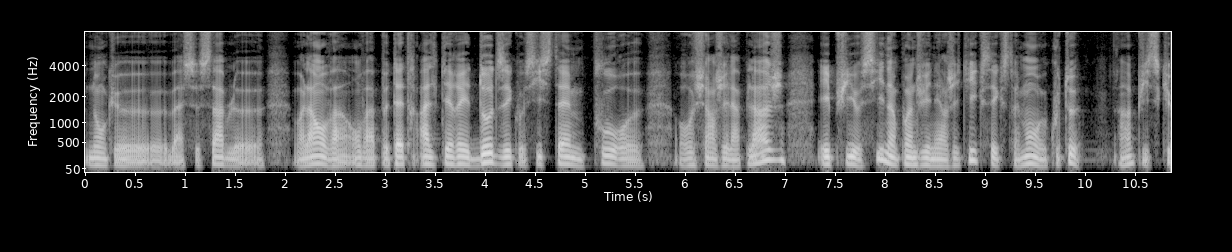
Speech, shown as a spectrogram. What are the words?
donc euh, bah, ce sable euh, voilà on va on va peut-être altérer d'autres écosystèmes pour recharger la plage. Et puis aussi d'un point de vue énergétique c'est extrêmement coûteux. Hein, puisque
